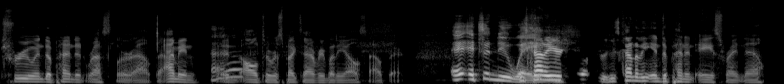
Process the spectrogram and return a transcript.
true independent wrestler out there. I mean, in Uh, all due respect to everybody else out there. it's a new way. He's kind of your he's kind of the independent ace right now.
